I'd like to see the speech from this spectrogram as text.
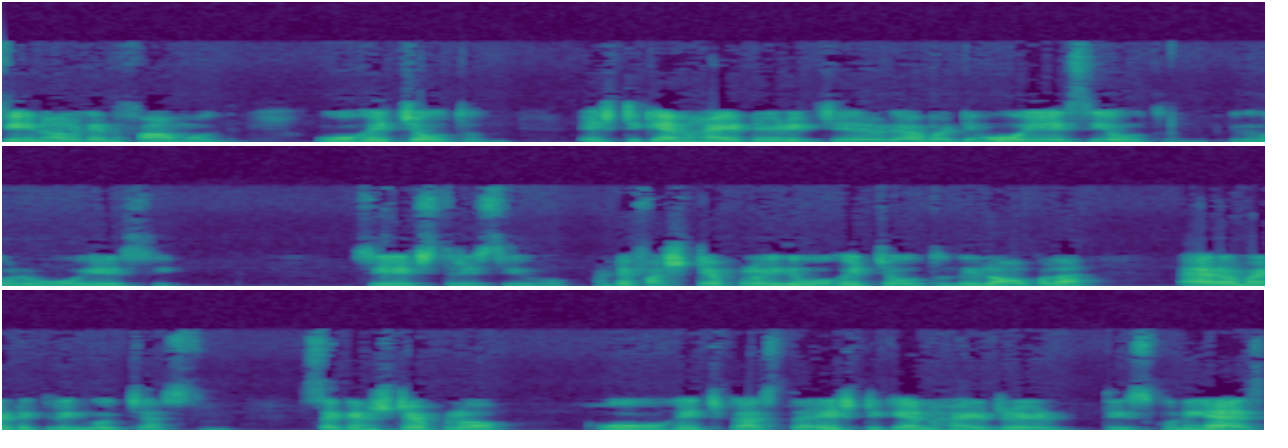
ఫీనాల్ కింద ఫామ్ అవుద్ది. ఓహెచ్ అవుతుంది. ఎస్టిక్ ఎన్హైడ్రేట్ ఇచ్చారు కాబట్టి ఓఏసీ అవుతుంది. ఇదిగోండి ఓఏసీ. సిహెచ్ త్రీ సిఓ అంటే ఫస్ట్ స్టెప్లో ఇది ఓహెచ్ అవుతుంది. లోపల యారోమాటిక్ రింగ్ వచ్చేస్తుంది. సెకండ్ స్టెప్లో ఓహెచ్ కాస్త ఎస్టిక్ ఎన్హైడ్రేట్ తీసుకుని యాస్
